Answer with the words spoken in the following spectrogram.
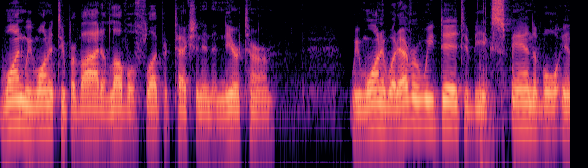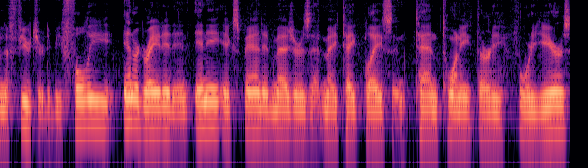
One, we wanted to provide a level of flood protection in the near term. We wanted whatever we did to be expandable in the future, to be fully integrated in any expanded measures that may take place in 10, 20, 30, 40 years.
